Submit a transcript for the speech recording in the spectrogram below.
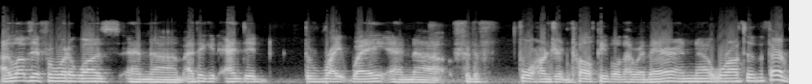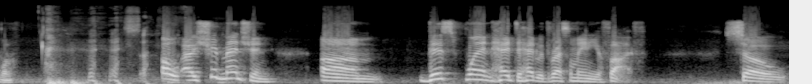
i loved it for what it was and um, i think it ended the right way and uh, for the 412 people that were there, and uh, we're on to the third one. so. Oh, I should mention, um, this went head to head with WrestleMania 5. So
